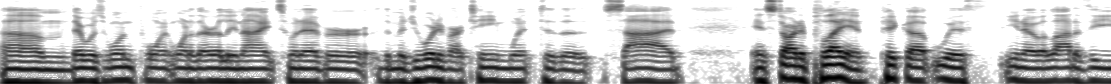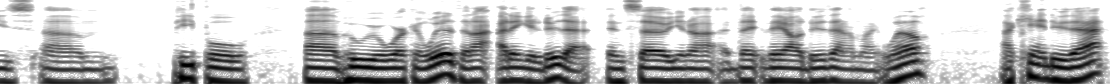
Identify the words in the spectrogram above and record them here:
Um, there was one point, one of the early nights, whenever the majority of our team went to the side and started playing pick up with you know a lot of these um, people um, who we were working with, and I, I didn't get to do that. And so you know I- they they all do that. I'm like, well, I can't do that.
